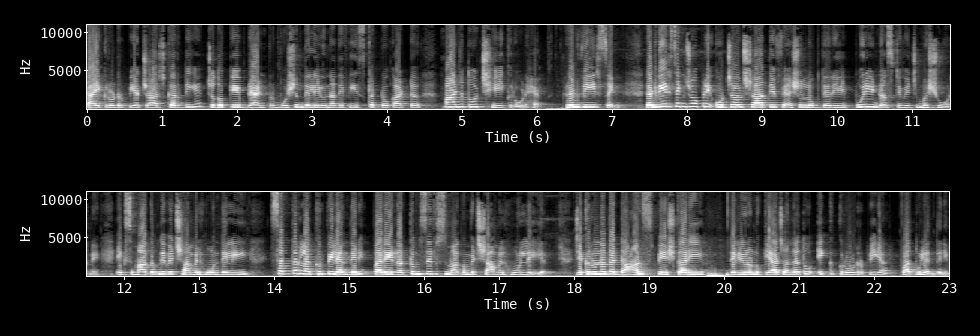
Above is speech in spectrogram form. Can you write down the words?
2.5 ਕਰੋੜ ਰੁਪਇਆ ਚਾਰਜ ਕਰਦੀ ਹੈ, ਜਦੋਂ ਕਿ ਬ੍ਰਾਂਡ ਪ੍ਰਮੋਸ਼ਨ ਦੇ ਲਈ ਉਹਨਾਂ ਦੀ ਫੀਸ ਘੱਟੋ ਘੱਟ 5 ਤੋਂ 6 ਕਰੋੜ ਹੈ। ਰਣਵੀਰ ਸਿੰਘ ਰਣਵੀਰ ਸਿੰਘ ਜੋ ਆਪਣੀ ਊਰਜਾ ਉਤਸ਼ਾਹ ਤੇ ਫੈਸ਼ਨ ਲੁੱਕ ਦੇ ਲਈ ਪੂਰੀ ਇੰਡਸਟਰੀ ਵਿੱਚ ਮਸ਼ਹੂਰ ਨੇ, ਇੱਕ ਸਮਾਗਮ ਦੇ ਵਿੱਚ ਸ਼ਾਮਿਲ ਹੋਣ ਦੇ ਲਈ 70 ਲੱਖ ਰੁਪਏ ਲੈਂਦੇ ਨੇ, ਪਰ ਇਹ ਰਕਮ ਸਿਰਫ ਸਮਾਗਮ ਵਿੱਚ ਸ਼ਾਮਿਲ ਹੋਣ ਲਈ ਹੈ। ਜੇਕਰ ਉਹਨਾਂ ਦਾ ਡਾਂਸ ਪੇਸ਼ਕਾਰੀ ਦੇ ਲਈ ਉਹਨਾਂ ਨੂੰ ਕਿਹਾ ਜਾਂਦਾ ਹੈ, ਤਾਂ 1 ਕਰੋੜ ਰੁਪਇਆ ਵਾਧੂ ਲੈਂਦੇ ਨੇ।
